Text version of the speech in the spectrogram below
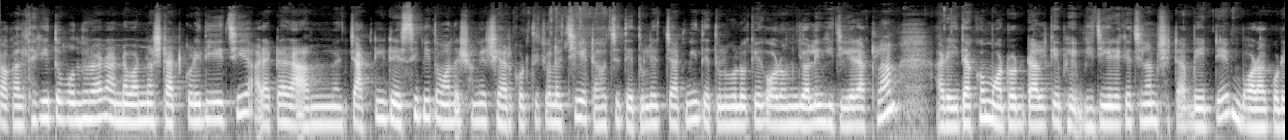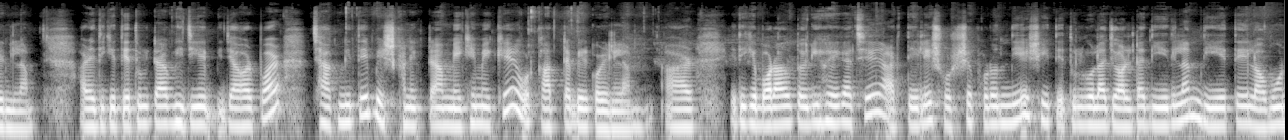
সকাল থেকেই তো বন্ধুরা রান্নাবান্না স্টার্ট করে দিয়েছি। আর একটা চাটনির রেসিপি তোমাদের সঙ্গে শেয়ার করতে চলেছি। এটা হচ্ছে তেঁতুলের চাটনি। তেঁতুলগুলোকে গরম জলে ভিজিয়ে রাখলাম। আর এই দেখো মটর ডালকে ভিজিয়ে রেখেছিলাম, সেটা বেটে বড়া করে নিলাম। আর এদিকে তেঁতুলটা ভিজিয়ে যাওয়ার পর ছাঁকনিতে বেশ খানিকটা মেখে মেখে ওর কাতটা বের করে নিলাম। আর এদিকে বড়াও তৈরি হয়ে গেছে। আর তেলে সর্ষে ফোড়ন দিয়ে সেই তেঁতুল গোলা জলটা দিয়ে দিলাম। দিয়েতে লবণ,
